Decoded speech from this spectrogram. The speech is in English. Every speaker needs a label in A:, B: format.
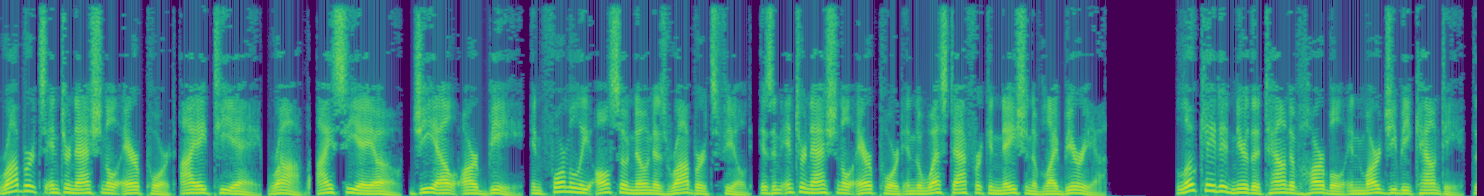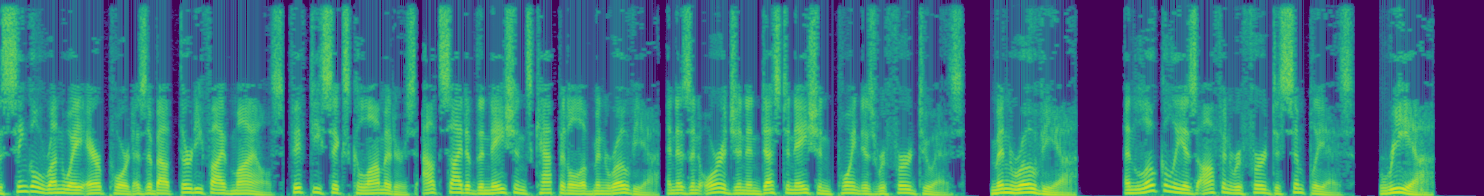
A: Roberts International Airport IATA, ROB, ICAO, GLRB, informally also known as Robertsfield, is an international airport in the West African nation of Liberia. Located near the town of Harbel in Margibi County, the single-runway airport is about 35 miles 56 kilometers outside of the nation's capital of Monrovia, and as an origin and destination point is referred to as «Monrovia», and locally is often referred to simply as «RIA».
